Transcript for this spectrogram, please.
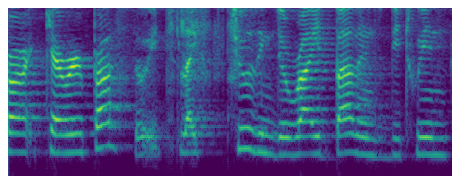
career path. So it's like choosing the right balance between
